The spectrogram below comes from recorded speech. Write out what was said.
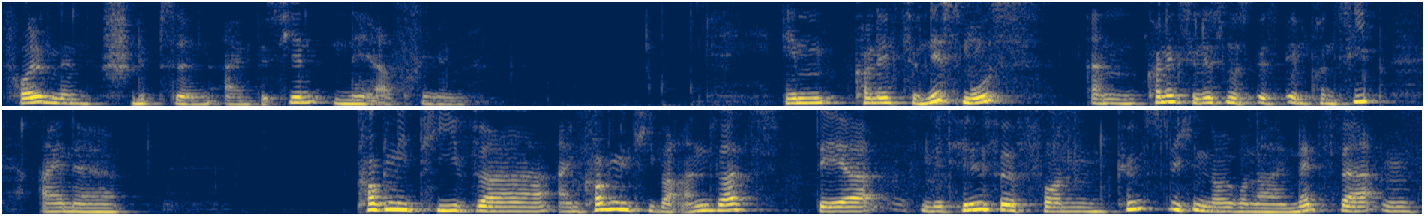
folgenden Schnipseln ein bisschen näher bringen. Im Konnektionismus, ähm, Konnektionismus ist im Prinzip eine kognitiver, ein kognitiver Ansatz, der mit Hilfe von künstlichen neuronalen Netzwerken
